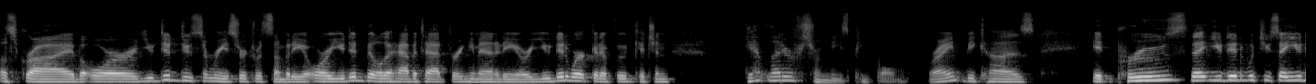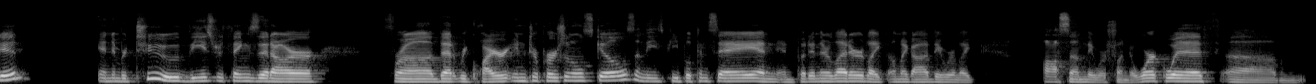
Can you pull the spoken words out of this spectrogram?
a scribe or you did do some research with somebody or you did build a habitat for humanity or you did work at a food kitchen get letters from these people right? Because it proves that you did what you say you did. And number two these are things that are from that require interpersonal skills and these people can say and and put in their letter like oh my god they were like awesome. They were fun to work with. Um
